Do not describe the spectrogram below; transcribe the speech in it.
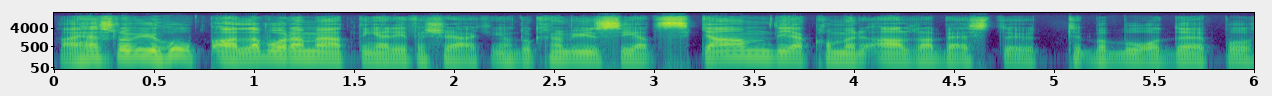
Ja, här slår vi ihop alla våra mätningar i försäkringen. och då kan vi ju se att Skandia kommer allra bäst ut både på,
